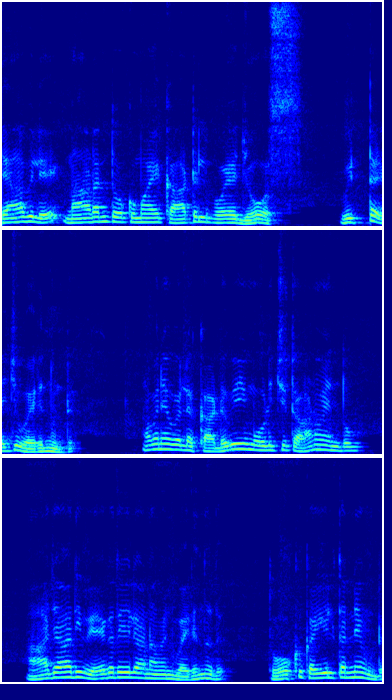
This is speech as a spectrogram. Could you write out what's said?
രാവിലെ നാടൻ തോക്കുമായി കാട്ടിൽ പോയ ജോസ് വിട്ടടിച്ചു വരുന്നുണ്ട്. അവനെ വല്ല കടുവയും ഓടിച്ചിട്ടാണോ എന്തോ? ആജാതി വേഗതയിലാണ് അവൻ വരുന്നത്. തോക്ക് കയ്യിൽ തന്നെ ഉണ്ട്.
